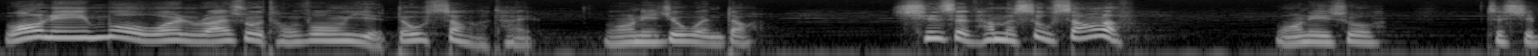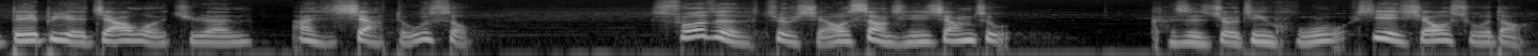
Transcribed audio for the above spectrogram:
王离、莫文、阮树、童风也都上了台。王离就问道：“先生，他们受伤了？”王离说：“这些卑鄙的家伙居然暗下毒手。”说着就想要上前相助。可是，就听胡燕萧说道：“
